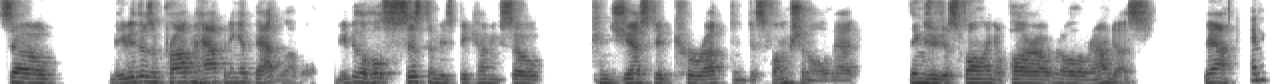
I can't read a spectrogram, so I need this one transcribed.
So maybe there's a problem happening at that level. Maybe the whole system is becoming so congested, corrupt, and dysfunctional that things are just falling apart all around us. Yeah. I mean,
